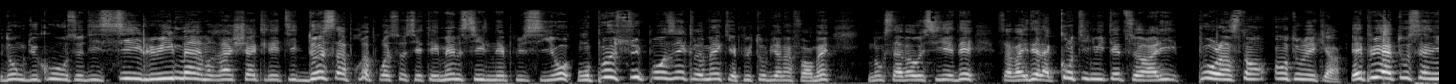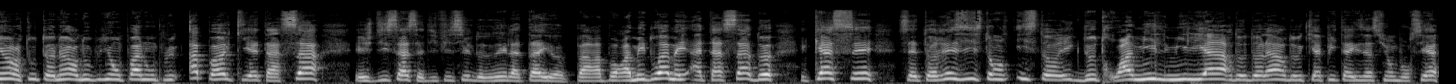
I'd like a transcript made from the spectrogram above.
Donc du coup, on se dit si lui-même rachète les titres de sa propre société, même s'il n'est plus CEO, on peut supposer que le mec est plutôt bien informé. Donc ça va aussi aider, ça va aider la continuité de ce rallye pour l'instant en tous les cas. Et puis à tout seigneur, tout honneur, n'oublions pas non plus Apple qui est à ça, et je dis ça, c'est difficile de donner la taille euh, par rapport à mes doigts, mais ça de casser cette résistance historique de 3000 milliards de dollars de capitalisation boursière.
